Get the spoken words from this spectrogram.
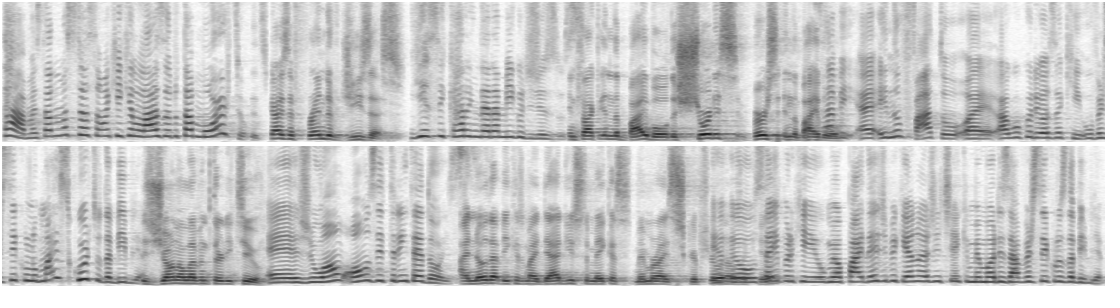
Tá, mas está numa situação aqui que Lázaro está morto. This guy's a friend of Jesus. E esse cara ainda era amigo de Jesus. In fact, in the Bible, the shortest verse in the Bible Sabe, é, e no fato, é, algo curioso aqui, o versículo mais curto da Bíblia is John 11:32. é João 11, 32. I know that because my dad used to make us memorize scripture Eu, when I eu was a sei kid. porque o meu pai, desde pequeno, a gente tinha que memorizar versículos da Bíblia.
